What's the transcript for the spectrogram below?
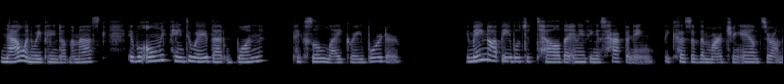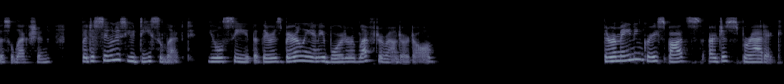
Now when we paint on the mask, it will only paint away that one pixel light gray border. You may not be able to tell that anything is happening because of the marching ants around the selection, but as soon as you deselect, you will see that there is barely any border left around our doll. The remaining gray spots are just sporadic,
